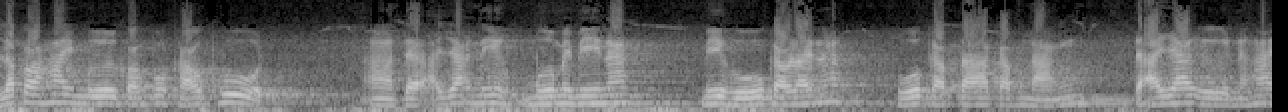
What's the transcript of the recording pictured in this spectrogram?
แล้วก็ให้มือของพวกเขาพูด แต่อายะนี้มือไม่มีนะ มีหูกับอะไรนะ หูกับตากับหนัง แต่อายะอื่นให้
